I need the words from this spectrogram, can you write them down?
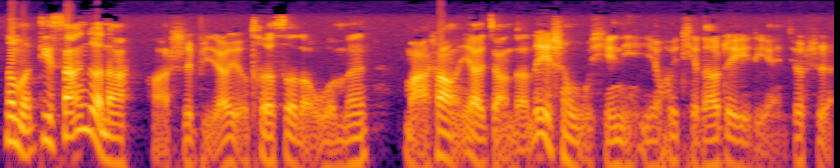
那么第三个呢，啊是比较有特色的，我们马上要讲的内生五行里也会提到这一点，就是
